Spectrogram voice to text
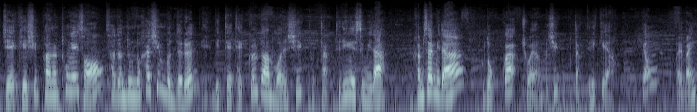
제 게시판을 통해서 사전 등록하신 분들은 예, 밑에 댓글도 한 번씩 부탁드리겠습니다. 감사합니다. 구독과 좋아요 한 번씩 부탁드릴게요. 뿅 바이바이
